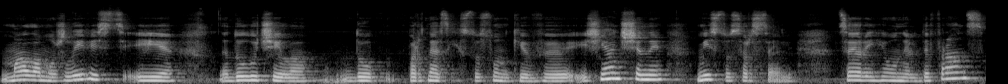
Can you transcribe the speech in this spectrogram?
мала можливість і долучила до партнерських стосунків е, Ічнянщини місто Сарсель. Це регіон Ель-де-Франс,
